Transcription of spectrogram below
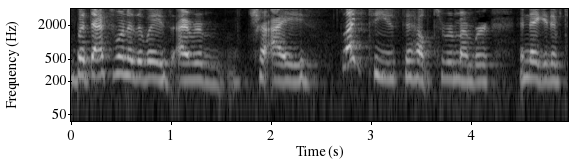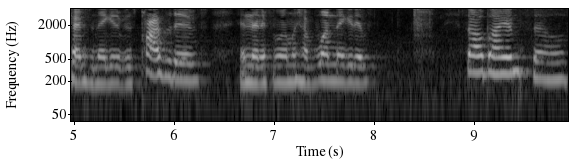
but that's one of the ways I try like to use to help to remember a negative times a negative is positive, and then if we only have one negative, he's all by himself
